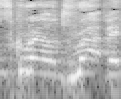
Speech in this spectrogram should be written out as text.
Skrill, drop.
